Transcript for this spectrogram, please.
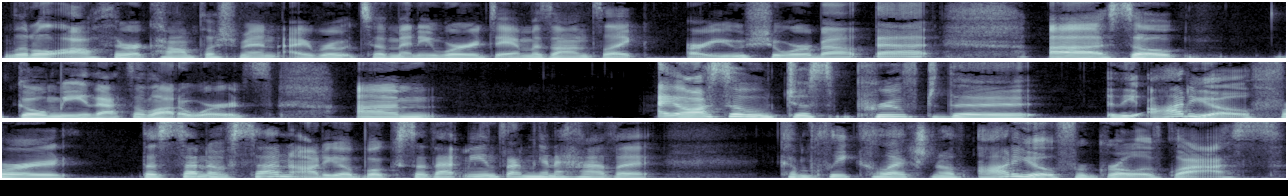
little author accomplishment. I wrote so many words. Amazon's like, "Are you sure about that?" Uh so go me, that's a lot of words. Um I also just proved the the audio for the Son of Sun audiobook. So that means I'm going to have a complete collection of audio for Girl of Glass.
